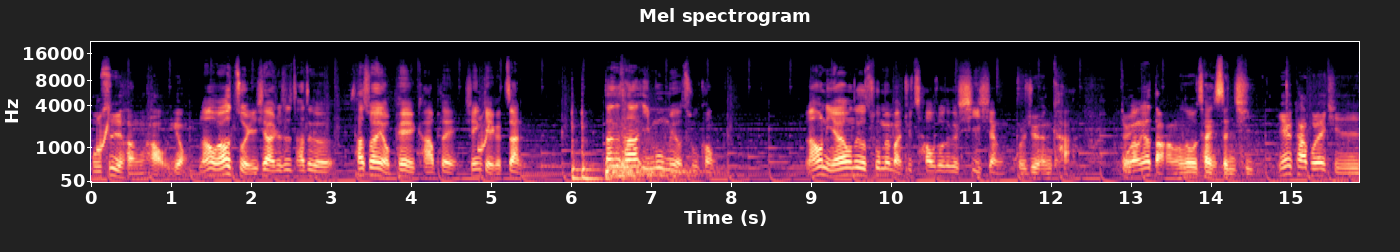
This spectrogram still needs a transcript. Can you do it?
不是很好用。然后我要嘴一下，就是它这个，它虽然有配 CarPlay，先给个赞，但是它荧幕没有触控，然后你要用这个触面板去操作这个细项，我就觉得很卡。我刚刚要导航的时候差点生气。因为 CarPlay 其实，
